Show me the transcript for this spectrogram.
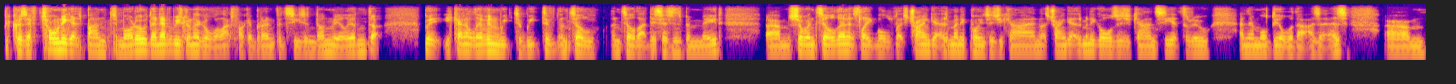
Because if Toney gets banned tomorrow, then everybody's going to go, well, that's fucking Brentford season done, really, isn't it? But you kind of live in week to week to, until until that decision's been made. Um, so until then, it's like, well, let's try and get as many points as you can. Let's try and get as many goals as you can, see it through, and then we'll deal with that as it is. Um,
